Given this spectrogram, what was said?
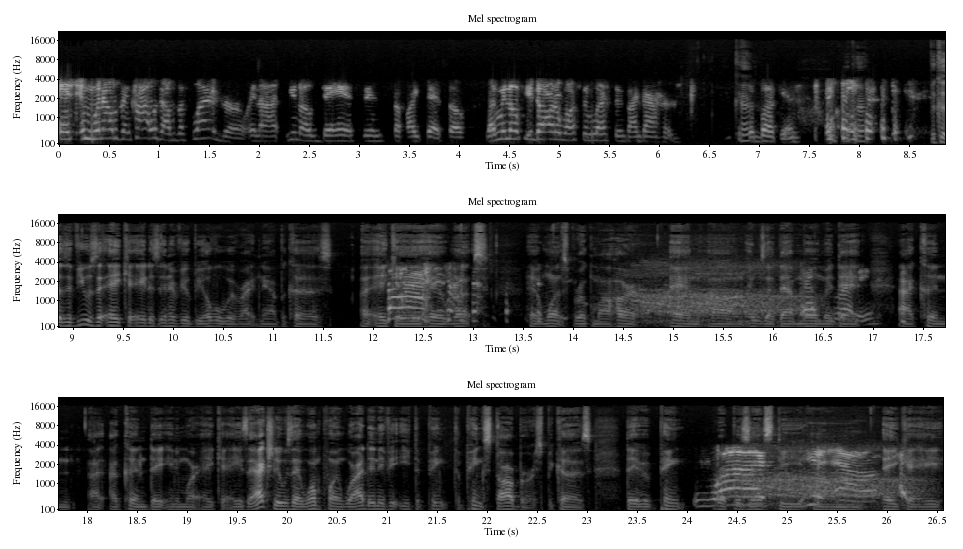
And, and when I was in college, I was a flag girl, and I you know danced and stuff like that. So let me know if your daughter wants some lessons. I got her Okay. the bucking. Because if you was an AKA, this interview would be over with right now because an AKA had once had once broke my heart, and um, it was at that moment that I couldn't I, I couldn't date any more AKAs. Actually, it was at one point where I didn't even eat the pink the pink starburst because they pink What? represents the Yeah. um, AKA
